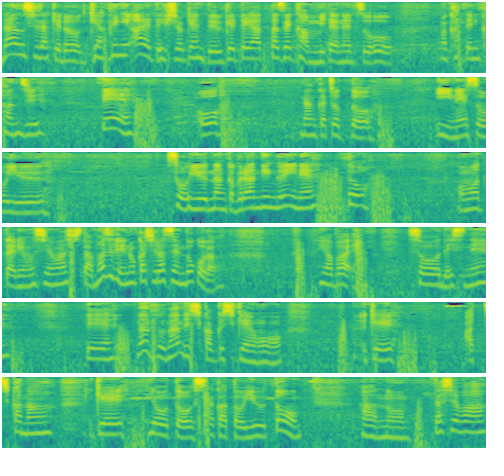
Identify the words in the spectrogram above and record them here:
男子だけど逆にあえて秘書検定受けてやったぜ感みたいなやつを、まあ、勝手に感じておなんかちょっといいねそういうそういうなんかブランディングいいねと思ったりもしました。マジで井の頭線どこだ？やばい。そうですね。でなんでなんで資格試験を受けあっちかな？受けようとしたかというとあの、私は、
